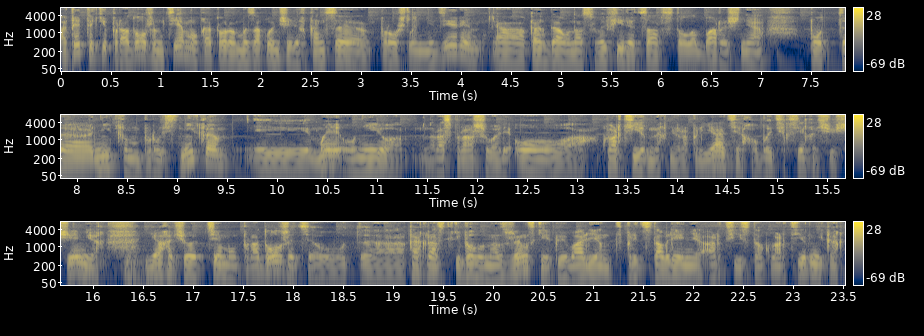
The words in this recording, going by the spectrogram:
Опять-таки продолжим тему, которую мы закончили в конце прошлой недели, а, когда у нас в эфире царствовала барышня под э, ником Брусника, и мы у нее расспрашивали о квартирных мероприятиях, об этих всех ощущениях. Я хочу эту тему продолжить. Вот э, как раз-таки был у нас женский эквивалент представления артиста о квартирниках.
